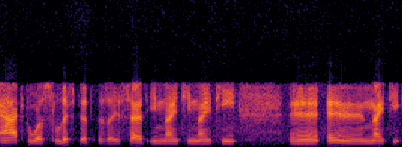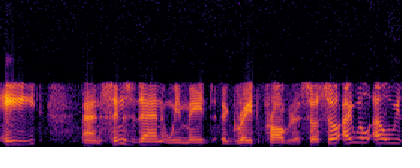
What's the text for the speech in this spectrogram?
act was lifted, as I said, in 1998 and since then we made a great progress. So, so I will, I will,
